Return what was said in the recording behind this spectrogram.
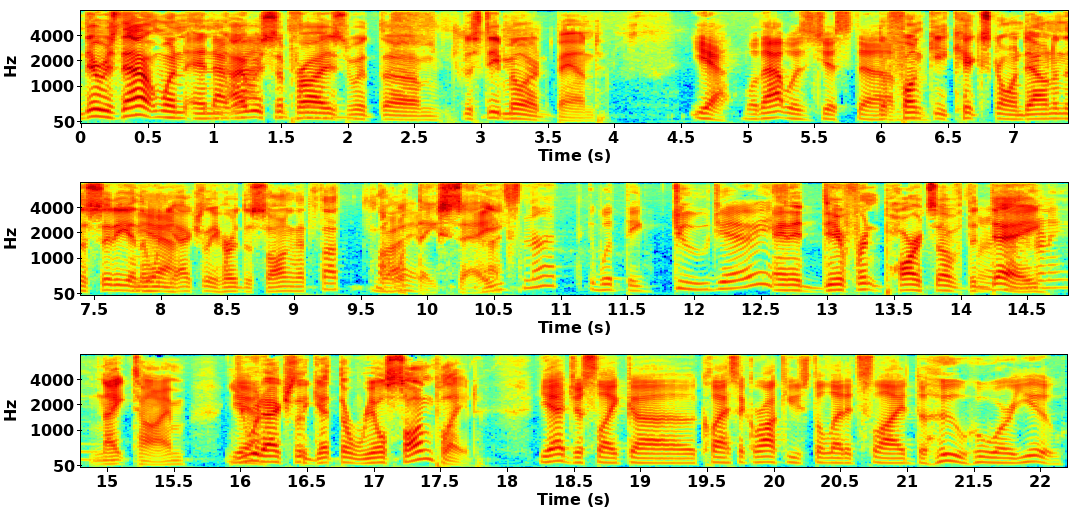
Yeah, There was that one, and That I was surprised with um, the Steve Miller band. Yeah, well, that was just um, The funky kicks going down in the city, and then when you actually heard the song, that's not, not what they say. That's not what they do, Jerry. and at different parts of the day, nighttime, you Yeah. would actually get the real song played. yeah, just like uh, classic rock used to let it slide. The Who, Who are you?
